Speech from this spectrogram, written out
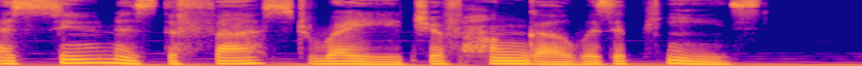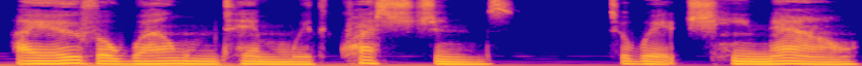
As soon as the first rage of hunger was appeased, I overwhelmed him with questions to which he now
